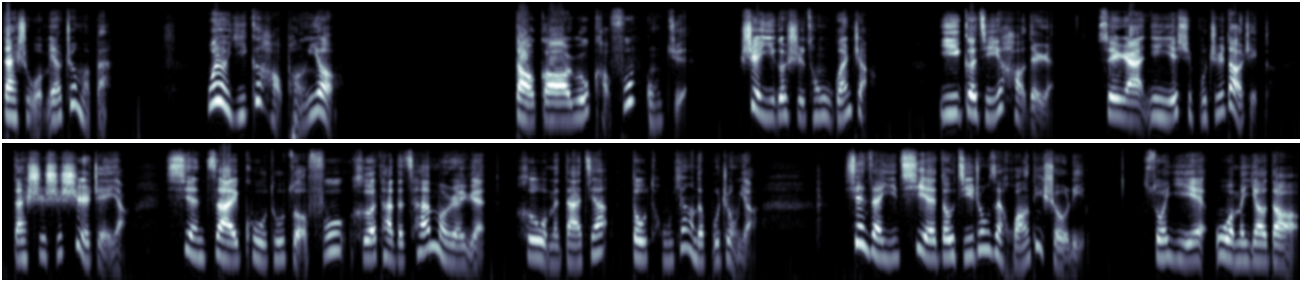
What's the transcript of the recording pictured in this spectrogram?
但是我们要这么办。我有一个好朋友，道高茹考夫公爵，是一个侍从武官长，一个极好的人。虽然你也许不知道这个，但事实是这样。现在库图佐夫和他的参谋人员和我们大家都同样的不重要。现在一切都集中在皇帝手里，所以我们要到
